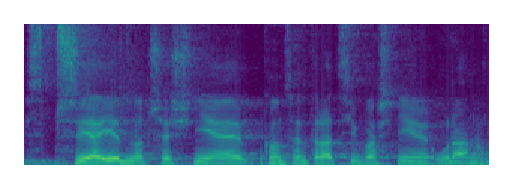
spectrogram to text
sprzyja jednocześnie koncentracji właśnie uranu.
